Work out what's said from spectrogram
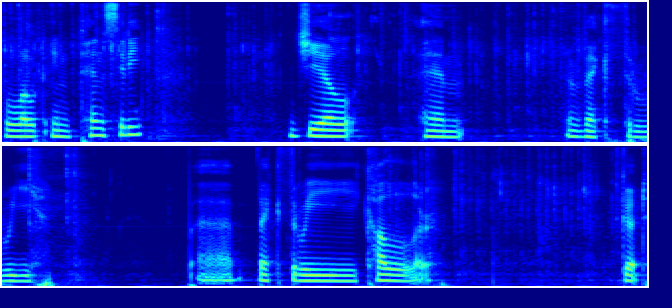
float intensity glm vec3 uh, vec3 color. Good.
